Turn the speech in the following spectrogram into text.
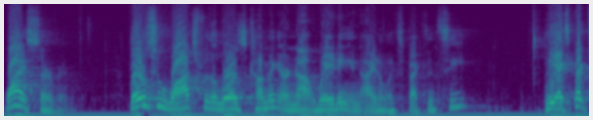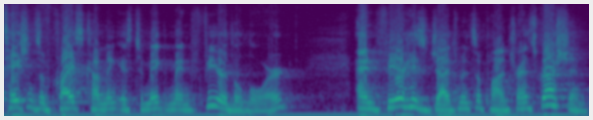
wise servant. Those who watch for the Lord's coming are not waiting in idle expectancy. The expectations of Christ's coming is to make men fear the Lord and fear his judgments upon transgression.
